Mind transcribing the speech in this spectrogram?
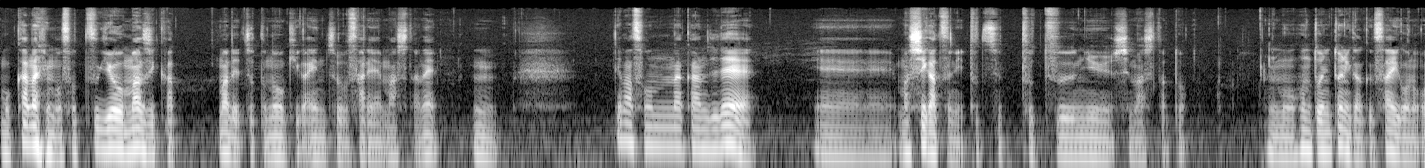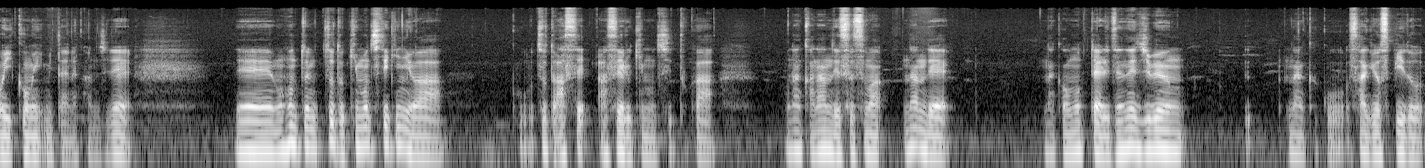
もうかなりも卒業間近までちょっと納期が延長されましたね。うん、でまあそんな感じで、えーまあ、4月に突入しましたと。もう本当にとにかく最後の追い込みみたいな感じででもう本当にちょっと気持ち的にはこうちょっと焦る気持ちとかなんかなんで進まなんでなんか思ったより全然自分なんかこう作業スピード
